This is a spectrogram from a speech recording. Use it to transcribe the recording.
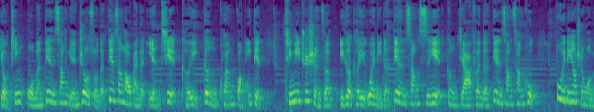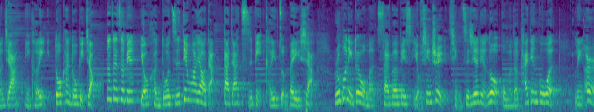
有听我们电商研究所的电商老板的眼界可以更宽广一点，请你去选择一个可以为你的电商事业更加分的电商仓库，不一定要选我们家，你可以多看多比较。那在这边有很多支电话要打，大家纸笔可以准备一下。如果你对我们 Cyberbiz 有兴趣，请直接联络我们的开店顾问零二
